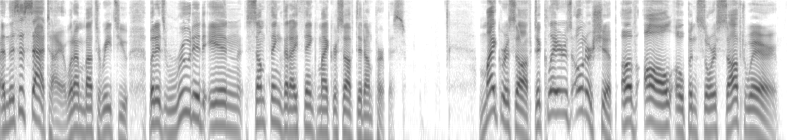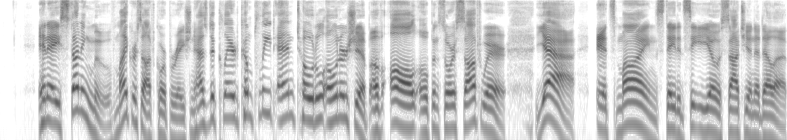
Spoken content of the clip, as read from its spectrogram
And this is satire, what I'm about to read to you, but it's rooted in something that I think Microsoft did on purpose. Microsoft declares ownership of all open source software. In a stunning move, Microsoft Corporation has declared complete and total ownership of all open source software. Yeah, it's mine, stated CEO Satya Nadella.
